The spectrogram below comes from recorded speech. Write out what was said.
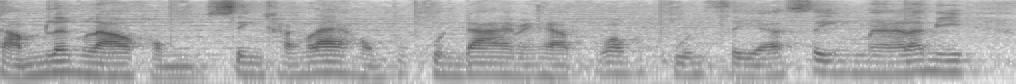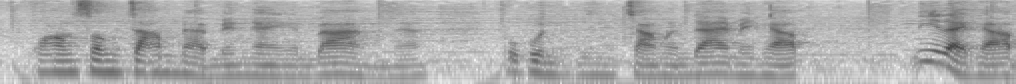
จำเรื่องราวของซิงครั้งแรกของพวกคุณได้ไหมครับ ว่าพวกคุณเสียซิงมาแล้วมี ความทรงจำแบบยังไงกันบ้างนะพวกคุณจำกันได้ไหมครับ นี่แหละครับ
